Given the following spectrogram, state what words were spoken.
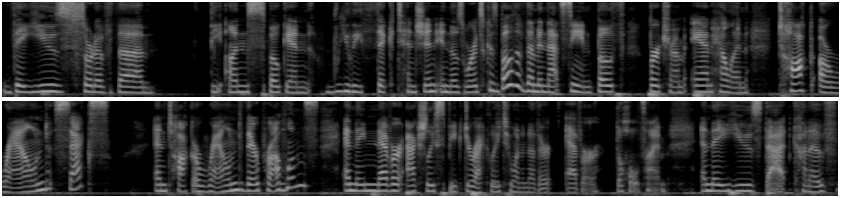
they used sort of the the unspoken, really thick tension in those words because both of them in that scene, both Bertram and Helen, talk around sex and talk around their problems, and they never actually speak directly to one another ever the whole time. And they use that kind of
